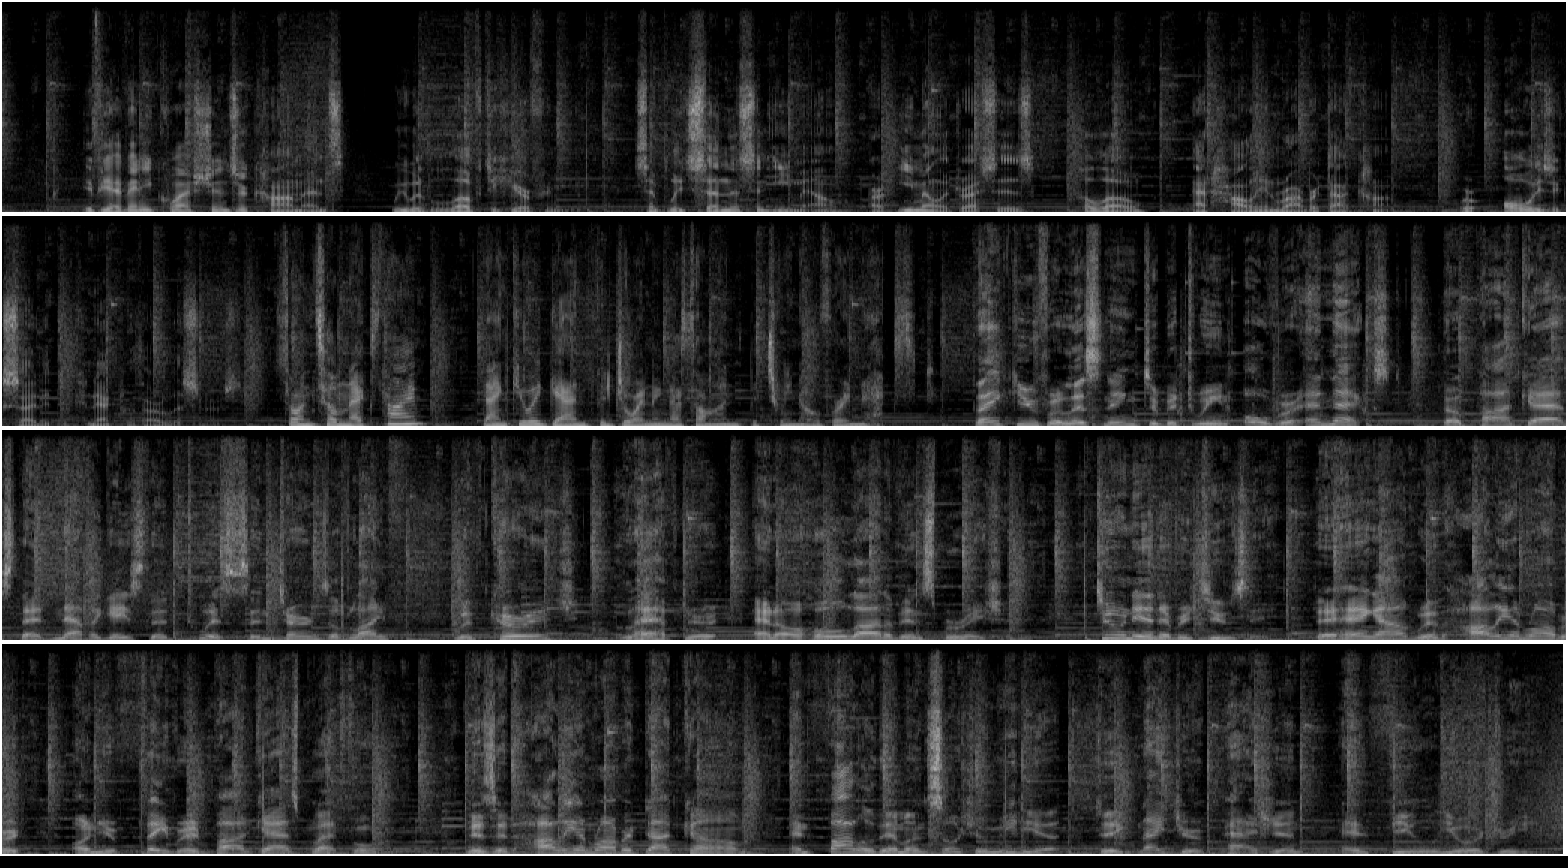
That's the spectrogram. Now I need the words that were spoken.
If you have any questions or comments, we would love to hear from you. Simply send us an email. Our email address is hello at holliandrobert.com. We're always excited to connect with our listeners. So until next time, thank you again for joining us on Between Over and Next. Thank you for listening to Between Over and Next, the podcast that navigates the twists and turns of life with courage, laughter, and a whole lot of inspiration. Tune in every Tuesday to hang out with Holli and Robert on your favorite podcast platform. Visit holliandrobert.com and follow them on social media to ignite your passion and fuel your dreams.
